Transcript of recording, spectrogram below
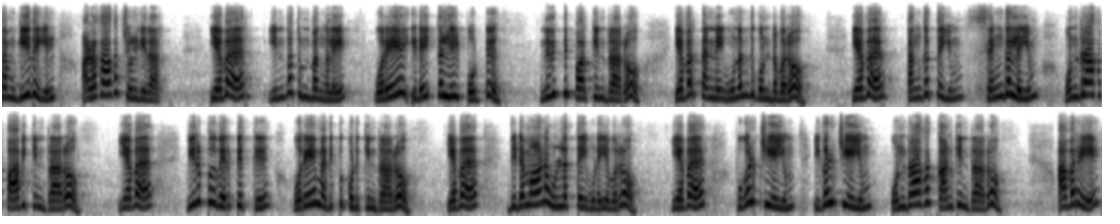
தம் கீதையில் அழகாகச் சொல்கிறார். எவர் இன்ப துன்பங்களை ஒரே இடைக்கல்லில் போட்டு நிறுத்தி பார்க்கின்றாரோ? எவர் தன்னை உணர்ந்து கொண்டவரோ? எவர் தங்கத்தையும் செங்கல்லையும் ஒன்றாக பாவிக்கின்றாரோ? எவர் விருப்பு வெறுப்பிற்கு ஒரே மதிப்பு கொடுக்கின்றாரோ? எவர் திடமான உள்ளத்தை உடையவரோ? எவர் புகழ்ச்சியையும் இகழ்ச்சியையும் ஒன்றாக காண்கின்றாரோ? அவரே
